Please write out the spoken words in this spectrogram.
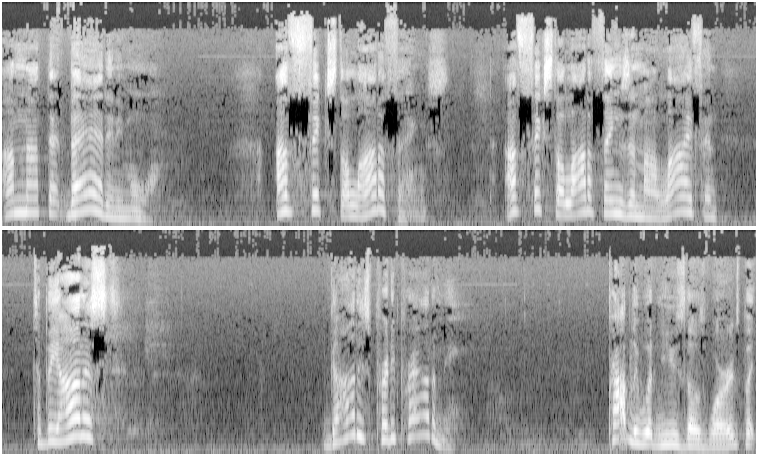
I'm not that bad anymore. I've fixed a lot of things. I've fixed a lot of things in my life, and to be honest, God is pretty proud of me. Probably wouldn't use those words, but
